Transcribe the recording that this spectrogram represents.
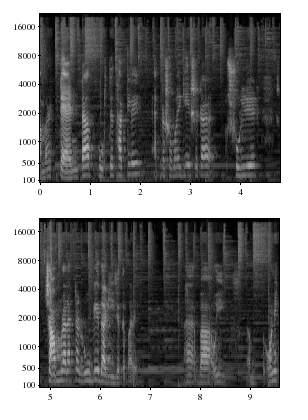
আমার ট্যানটা পড়তে থাকলে একটা সময় গিয়ে সেটা শরীরের চামড়ার একটা রোগে দাঁড়িয়ে যেতে পারে। হ্যাঁ বা ওই অনেক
